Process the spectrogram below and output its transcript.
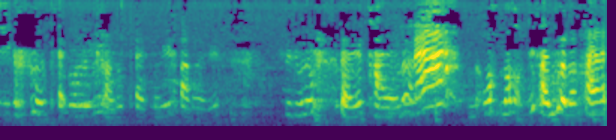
के गर्नु, फ्याँक्नु कि खानु, फ्याँक्नु कि खानु अरे। त्यति बेला फ्याँकेर खाएँ होइन ओस् नसम्झी खान्छु भनेर खाएँ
